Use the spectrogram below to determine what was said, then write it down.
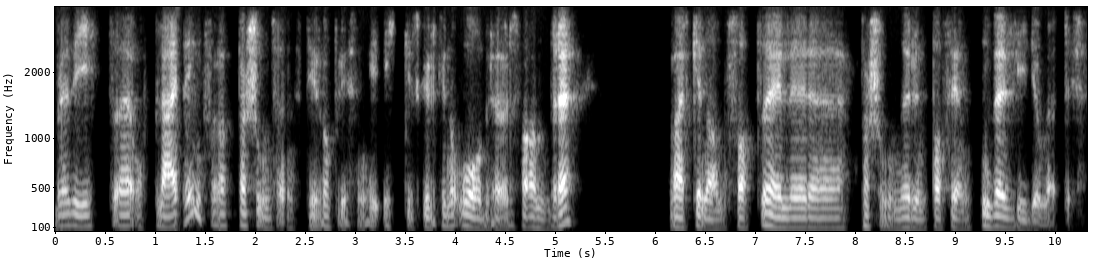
ble det gitt eh, opplæring for at personsensitive opplysninger ikke skulle kunne overhøres av andre, verken ansatte eller personer rundt pasienten ved videomøter.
